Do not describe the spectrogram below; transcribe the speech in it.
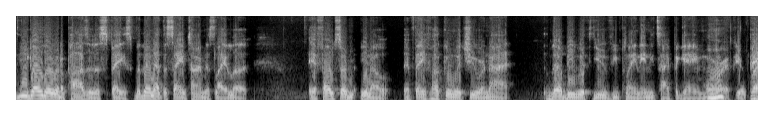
you go there with a positive space, but then at the same time, it's like, look, if folks are, you know, if they fucking with you or not, they'll be with you if you're playing any type of game or Mhm. if you're Right.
